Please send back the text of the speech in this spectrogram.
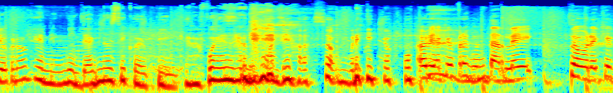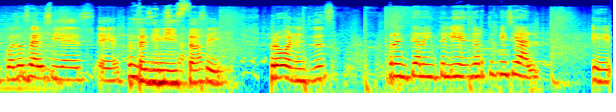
Yo creo que ningún diagnóstico de Pinker puede ser demasiado sombrío. Habría que preguntarle sobre qué cosas él sí es eh, pesimista. Sí. Pero bueno, entonces, frente a la inteligencia artificial, eh,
